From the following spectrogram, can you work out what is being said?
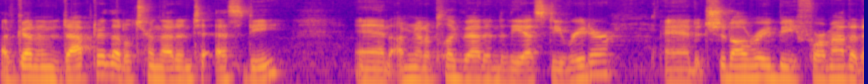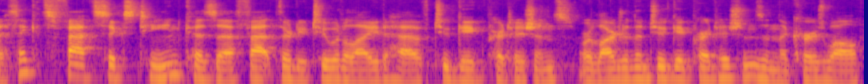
I've got an adapter that'll turn that into SD, and I'm going to plug that into the SD reader, and it should already be formatted. I think it's FAT16 because uh, FAT32 would allow you to have 2 gig partitions, or larger than 2 gig partitions, and the Kurzweil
